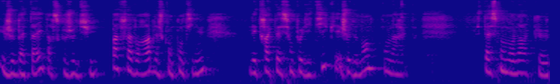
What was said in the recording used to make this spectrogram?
et je bataille parce que je ne suis pas favorable à ce qu'on continue les tractations politiques et je demande qu'on arrête. C'est à ce moment-là que,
